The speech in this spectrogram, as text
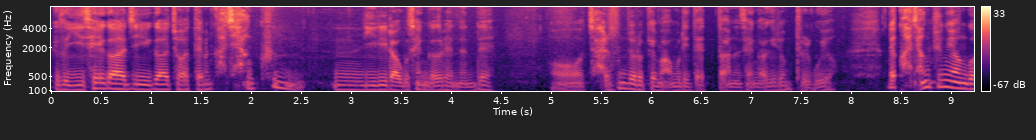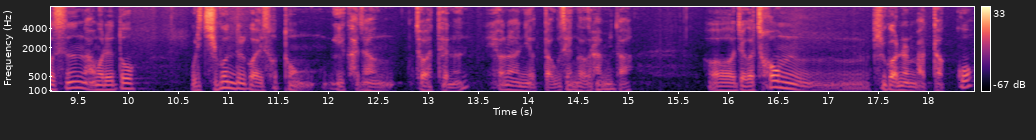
그래서 이 세 가지가 저한테는 가장 큰 음, 일이라고 생각을 했는데 어, 잘 순조롭게 마무리됐다는 생각이 좀 들고요. 근데 가장 중요한 것은 아무래도 우리 직원들과의 소통이 가장 저한테는 현안이었다고 생각을 합니다. 어, 제가 처음 기관을 맡았고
